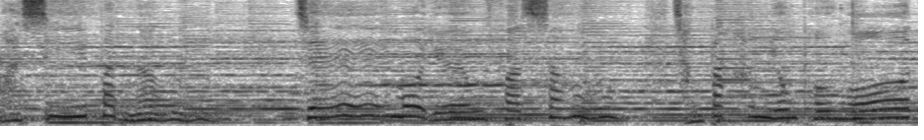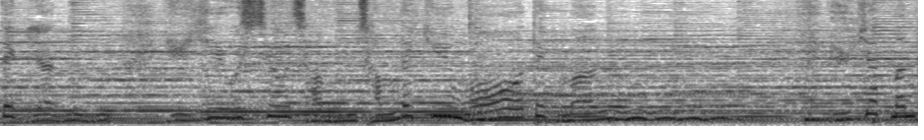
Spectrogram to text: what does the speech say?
还是不能这么样发生。曾不肯拥抱我的人。如要消沉，沉溺於我的吻。如一吻下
